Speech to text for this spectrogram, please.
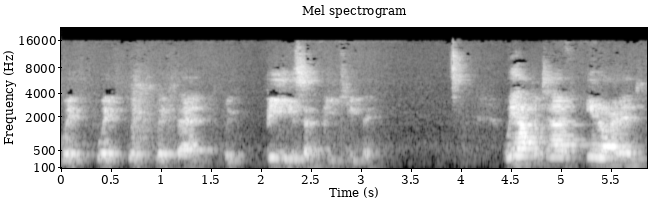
with with with with, uh, with bees and beekeeping. We happen to have in Ireland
